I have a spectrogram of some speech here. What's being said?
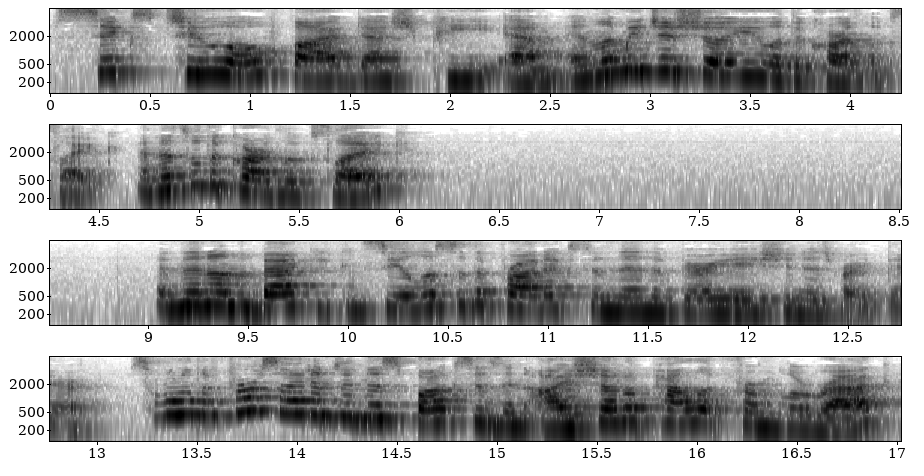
6205-PM. And let me just show you what the card looks like. And that's what the card looks like. And then on the back, you can see a list of the products and then the variation is right there. So one of the first items in this box is an eyeshadow palette from Lorac.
